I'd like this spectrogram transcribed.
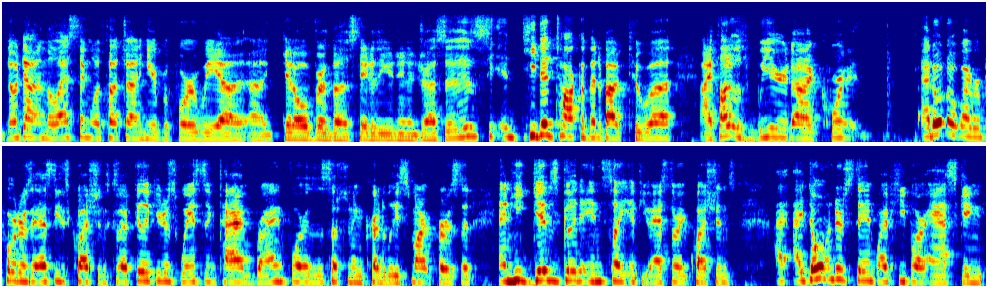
No doubt. And the last thing we'll touch on here before we uh, uh, get over the State of the Union address is he, he, did talk a bit about Tua. I thought it was weird. Uh, court, I don't know why reporters ask these questions because I feel like you're just wasting time. Brian Flores is such an incredibly smart person, and he gives good insight if you ask the right questions. I, I don't understand why people are asking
